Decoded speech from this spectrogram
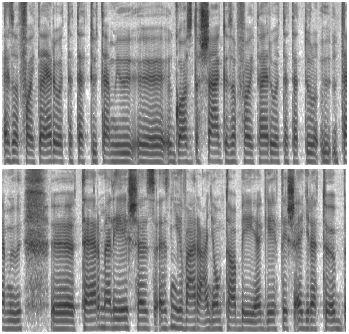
ez a fajta erőltetett ütemű gazdaság, ez a fajta erőltetett ütemű termelés, ez, ez nyilván rányomta a bélyegét, és egyre több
